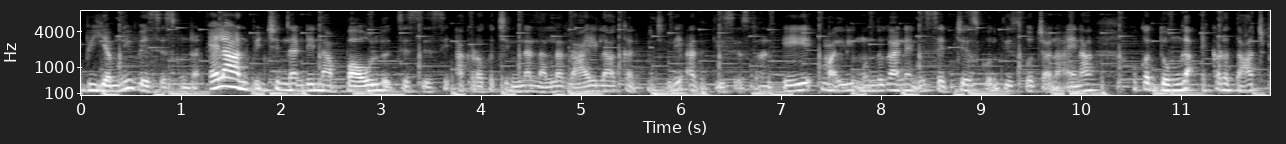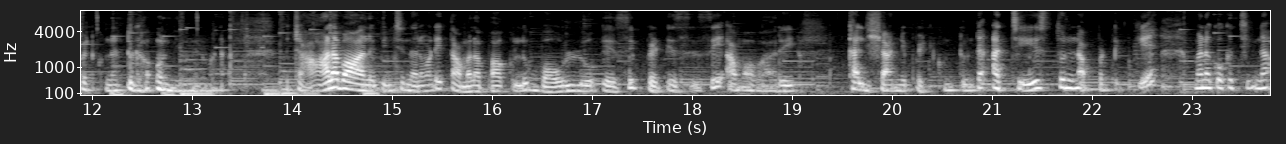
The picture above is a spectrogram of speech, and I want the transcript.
బియ్యంని వేసేసుకుంటాను. ఎలా అనిపించిందండి? నా బౌల్ వచ్చేసేసి అక్కడ ఒక చిన్న నల్ల రాయిలాగా కనిపించింది. అది తీసేస్తున్నాను. ఏ మళ్ళీ ముందుగానే అన్ని సెట్ చేసుకొని తీసుకొచ్చాను. అయినా ఒక దొంగ ఎక్కడో దాచిపెట్టుకున్నట్టుగా ఉండింది అనమాట చాలా బాగా అనిపించింది అనమాట ఈ తమలపాకులు బౌల్లో వేసి పెట్టేసేసి అమ్మవారి కలిశాన్ని పెట్టుకుంటుంటే అది చేస్తున్నప్పటికీ మనకు ఒక చిన్న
